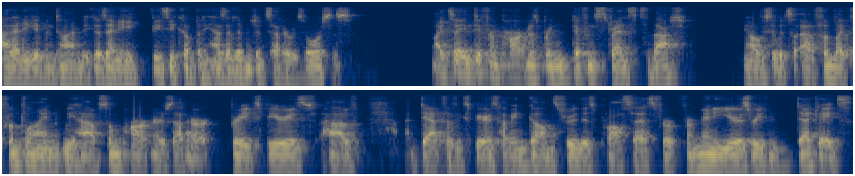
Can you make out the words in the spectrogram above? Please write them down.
at any given time because any VC company has a limited set of resources. I'd say different partners bring different strengths to that. You know, obviously, with a fund like Frontline, we have some partners that are very experienced, have a depth of experience, having gone through this process for, for many years or even decades.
